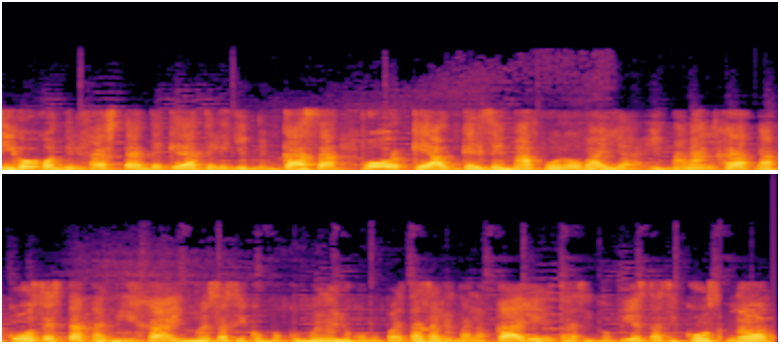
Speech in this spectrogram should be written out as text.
sigo con el hashtag de quédate leyendo en casa, porque aunque el semáforo vaya en naranja, la cosa está canija y no es así como que un buen año como para estar saliendo a la calle y estar haciendo fiestas y cosas. No,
